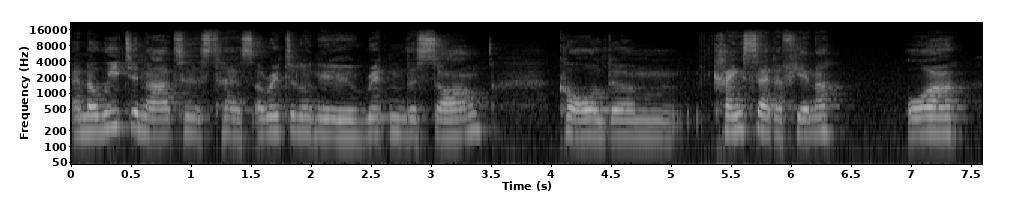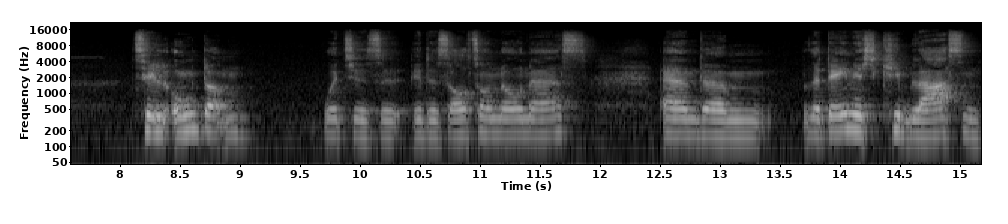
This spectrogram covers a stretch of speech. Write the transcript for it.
A Norwegian artist has originally written this song called um, Kringsat af Fjender or Til Ungdom, which is it is also known as. And um, the Danish Kim Larsen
